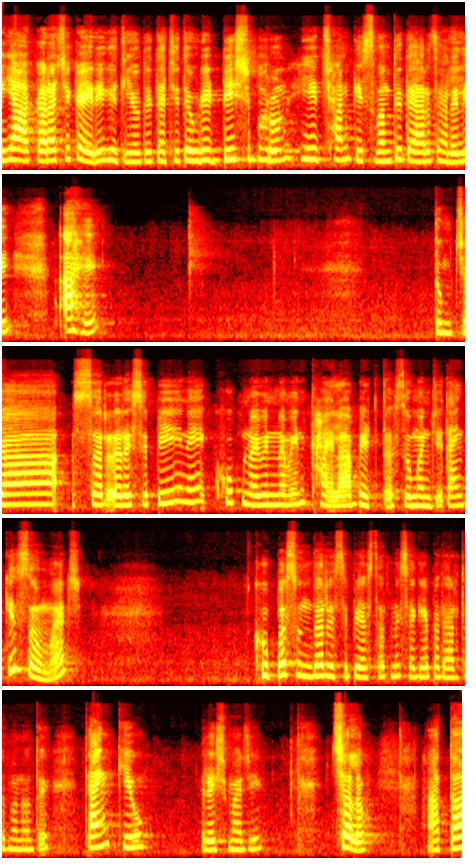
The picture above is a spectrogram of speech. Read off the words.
या आकाराची कैरी घेतली होती. त्याची तेवढी डिश भरून ही छान किसवंती तयार झालेली आहे. तुमच्या सर रेसिपीने खूप नवीन नवीन खायला भेटतं. सुमनजी थँक्यू सो मच खूपच सुंदर रेसिपी असतात. मी सगळे पदार्थ बनवते. थँक्यू रेशमाजी. चलो आता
